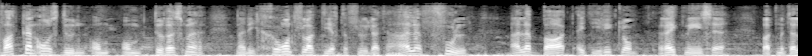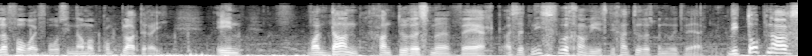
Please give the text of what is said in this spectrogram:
wat kan ons doen om om toerisme na die grondvlak deur te vloei dat hulle voel hulle baat uit hierdie klomp ryk mense wat met hulle volby vir ons die naam op kom plat ry. En want dan gaan toerisme werk. As dit nie so gaan wees nie, gaan toerisme nooit werk nie. Die topnaars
